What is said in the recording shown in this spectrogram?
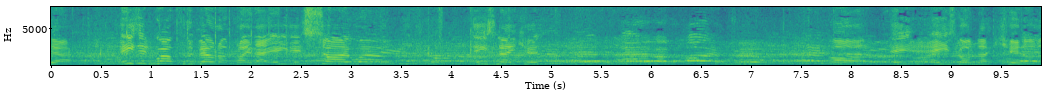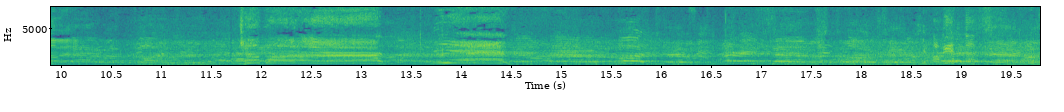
Yeah. He did well for the build-up play there. He did so well. He's naked. Oh, he, he's gone naked. I love it. Come on! Yeah!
